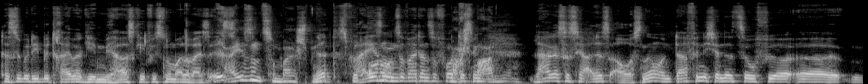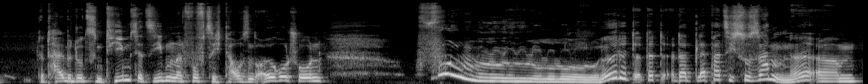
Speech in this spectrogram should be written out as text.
dass es über die Betreiber GmbHs geht, wie es normalerweise ist. Reisen zum Beispiel. Ne? Reisen und so weiter und so fort. Deswegen lagerst es ja alles aus. Ne? Und da finde ich dann jetzt so für äh, das halbe Dutzend Teams jetzt 750.000 Euro schon. Ne? Das, das, das, das läppert sich zusammen. Ne? Ähm,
